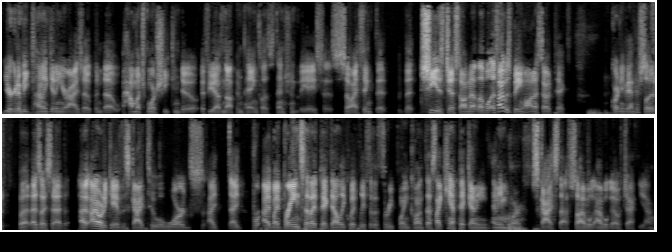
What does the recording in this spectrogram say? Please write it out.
you're going to be kind of getting your eyes open to how much more she can do if you have not been paying close attention to the aces. So I think that that she is just on that level. If I was being honest, I would pick Courtney Vandersloot. But as I said, I, I already gave this guy two awards. I, I, I my brain said I picked Allie Quigley for the three point contest. I can't pick any any more Sky stuff, so I will I will go with Jackie Young.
